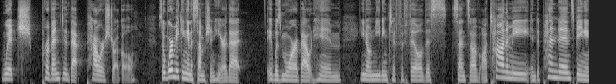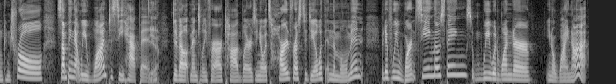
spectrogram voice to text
which prevented that power struggle. So we're making an assumption here that it was more about him you know, needing to fulfill this sense of autonomy, independence, being in control, something that we want to see happen Yeah. developmentally for our toddlers. You know, it's hard for us to deal with in the moment, but if we weren't seeing those things, we would wonder, you know, why not?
